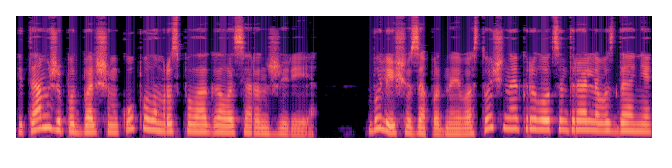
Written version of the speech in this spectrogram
и там же под большим куполом располагалась оранжерея. Были еще западное и восточное крыло центрального здания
